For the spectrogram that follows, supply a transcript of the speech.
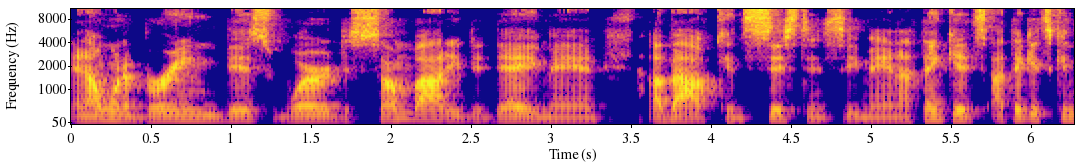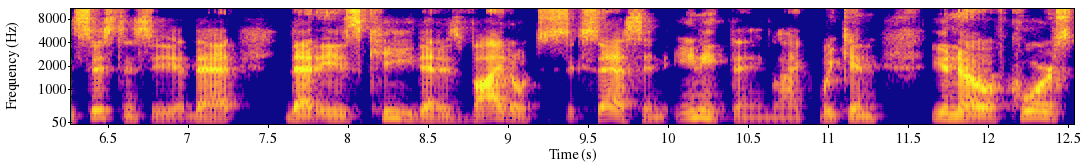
and I want to bring this word to somebody today, man, about consistency, man. I think it's I think it's consistency that that is key, that is vital to success in anything. Like we can, you know, of course,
